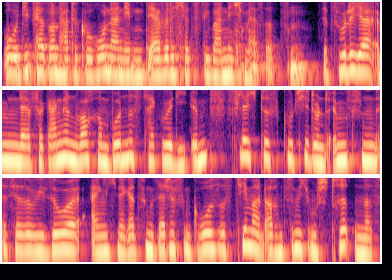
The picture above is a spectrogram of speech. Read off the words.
oh, die Person hatte Corona, neben der will ich jetzt lieber nicht mehr sitzen. Jetzt wurde ja in der vergangenen Woche im Bundestag über die Impfpflicht diskutiert und Impfen ist ja sowieso eigentlich in der ganzen Gesellschaft ein großes Thema und auch ein ziemlich umstrittenes.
